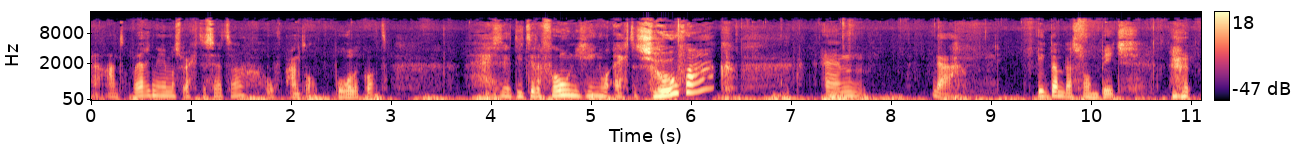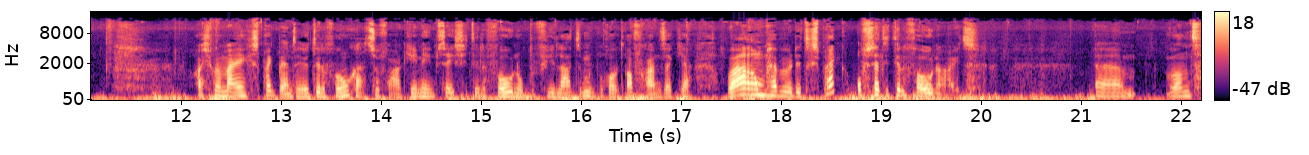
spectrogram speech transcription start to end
een aantal werknemers weg te zetten, of een aantal behoorlijk wat. Hij zei, die telefoon die ging wel echt zo vaak. En ja, ik ben best wel een bitch. als je met mij in gesprek bent en je telefoon gaat zo vaak, je neemt steeds je telefoon op of je laat hem überhaupt afgaan, zeg ja, waarom hebben we dit gesprek? Of zet die telefoon uit. Um, want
